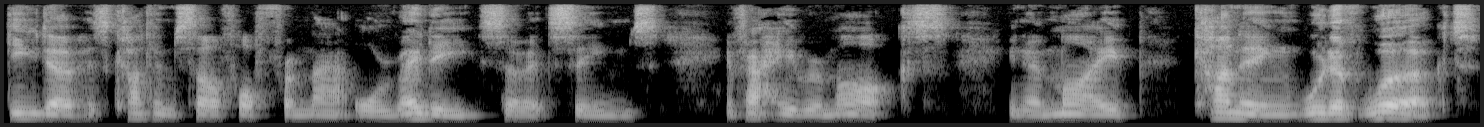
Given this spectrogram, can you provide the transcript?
Guido has cut himself off from that already, so it seems. In fact, he remarks, you know, my cunning would have worked.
